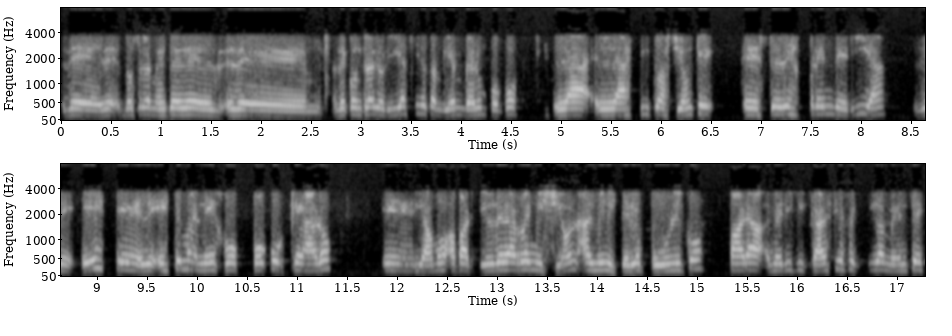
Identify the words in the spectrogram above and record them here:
de, no solamente de, de, de, Contraloría, sino también ver un poco la, la situación que eh, se desprendería de este, de este manejo poco claro eh, digamos, a partir de la remisión al Ministerio Público para verificar si efectivamente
